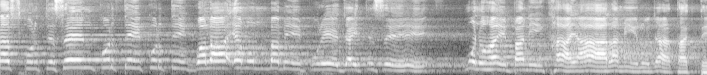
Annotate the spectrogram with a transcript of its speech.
কাজ করতেছেন, করতে করতে গলা এমন ভাবে পুড়ে যাইতেছে। মনে হয় পানি খায় আর আমি রোজা থাকতে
